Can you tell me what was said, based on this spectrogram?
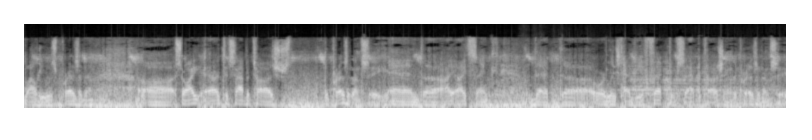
while he was president. Uh, so I, uh, to sabotage the presidency. And I, I, think that, or at least had the effect of sabotaging the presidency.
